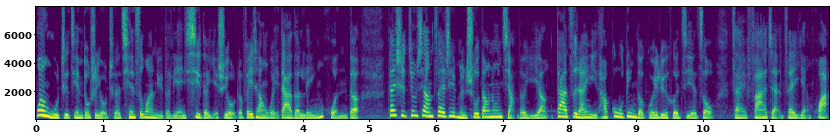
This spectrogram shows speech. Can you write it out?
万物之间都是有着千丝万缕的联系的，也是有着非常伟大的灵魂的。但是，就像在这本书当中讲的一样，大自然以它固定的规律和节奏在发展、在演化，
